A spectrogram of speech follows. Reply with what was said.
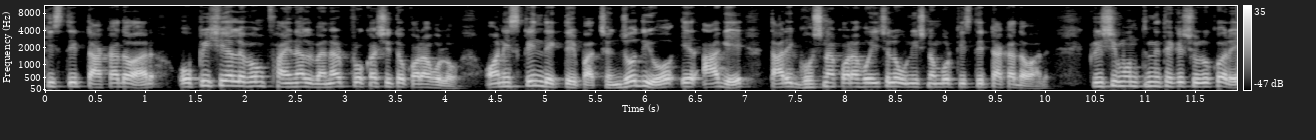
কিস্তির টাকা দেওয়ার অফিসিয়াল এবং ফাইনাল ব্যানার প্রকাশিত করা হলো। অন স্ক্রিন দেখতেই পাচ্ছেন, যদিও এর আগে তারিখ ঘোষণা করা হয়েছিল উনিশ নম্বর কিস্তির টাকা দেওয়ার। কৃষিমন্ত্রী থেকে শুরু করে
